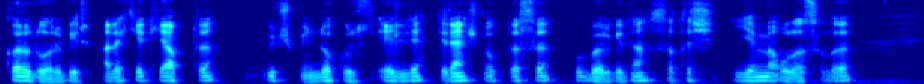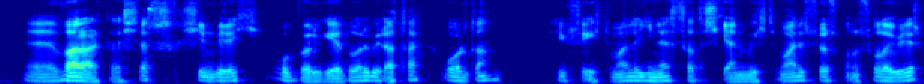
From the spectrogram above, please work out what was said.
yukarı doğru bir hareket yaptı. 3950 direnç noktası bu bölgeden satış yeme olasılığı e, var arkadaşlar. Şimdilik o bölgeye doğru bir atak. Oradan yüksek ihtimalle yine satış gelme ihtimali söz konusu olabilir.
